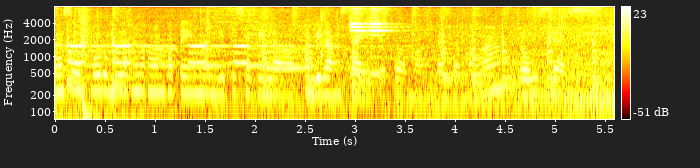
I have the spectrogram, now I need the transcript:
Kaso puro bulaklak ng patay yung nandito sa bilang, kabilang side. Ito, mga ganda, mga roses.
